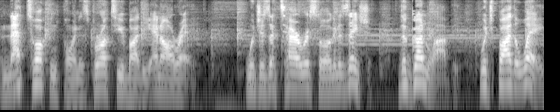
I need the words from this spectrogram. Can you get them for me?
And that talking point is brought to you by the NRA, which is a terrorist organization. The gun lobby, which, by the way,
